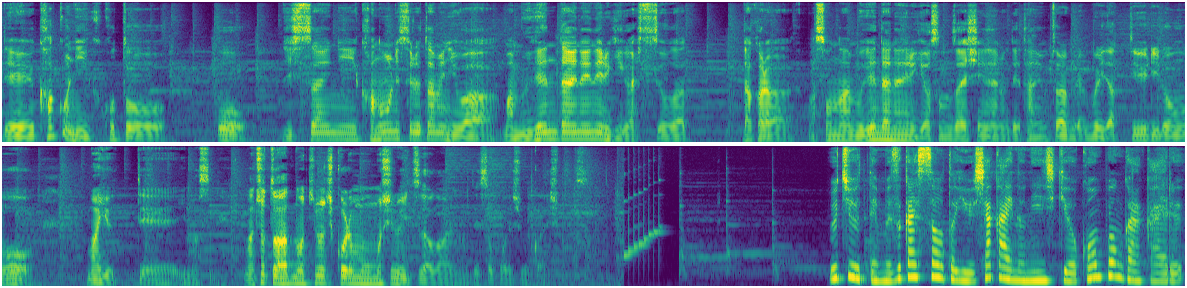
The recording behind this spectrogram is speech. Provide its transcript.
で過去に行くことを実際に可能にするためには、まあ、無限大のエネルギーが必要だだから、まあ、そんな無限大のエネルギーは存在していないのでタイムトラベルは無理だっていう理論をまあ言っていますね。まあちょっと後々これも面白い逸話があるのでそこで紹介します。宇宙って難しそうという社会の認識を根本から変える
